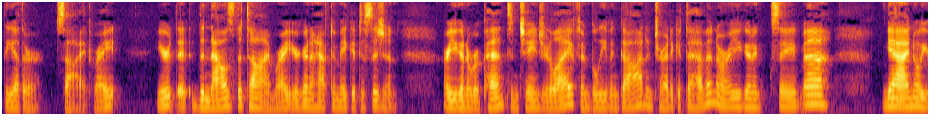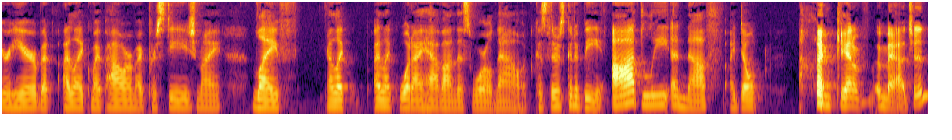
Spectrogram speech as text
the other side, right? You're the, the now's the time, right? You're going to have to make a decision. Are you going to repent and change your life and believe in God and try to get to heaven? Or are you going to say, eh, yeah, I know you're here, but I like my power, my prestige, my life. I like I like what I have on this world now because there's going to be oddly enough, I don't I can't imagine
